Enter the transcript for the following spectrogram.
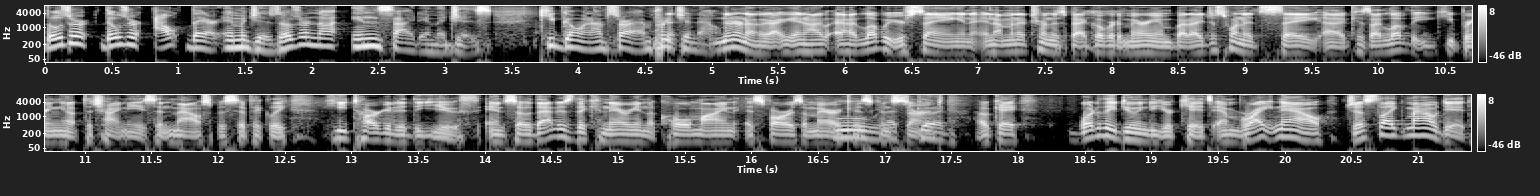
those are those are out there images. Those are not inside images. Keep going. I'm sorry. I'm preaching now. No, no, no. I, and I, I love what you're saying, and, and I'm going to turn this back over to Miriam. But I just wanted to say because uh, I love that you keep bringing up the Chinese and Mao specifically. He targeted the youth, and so that is the canary in the coal mine as far as America Ooh, is concerned. Okay, what are they doing to your kids? And right now, just like Mao did,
